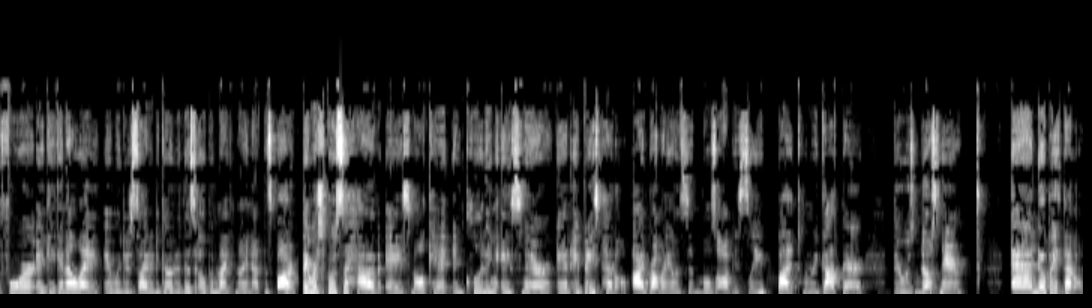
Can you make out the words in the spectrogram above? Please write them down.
for a gig in LA and we decided to go to this open mic night at this bar. They were supposed to have a small kit, including a snare and a bass pedal. I brought my own cymbals, obviously, but when we got there, there was no snare and no bass pedal.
